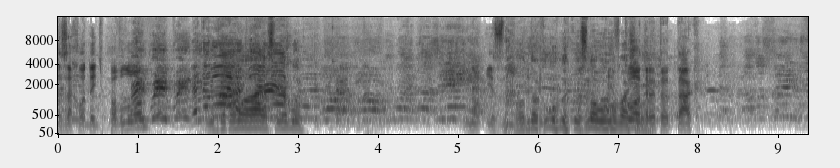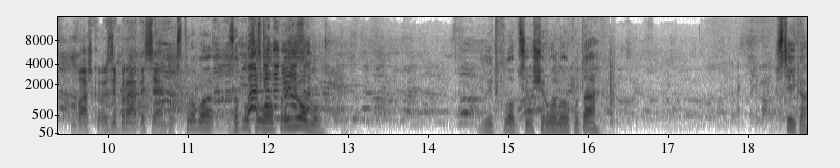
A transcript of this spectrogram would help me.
заходить Павло. Допомагає своєму Ну і знову. одноклубнику. Знову ми Вкотре бачимо. тут так. Важко розібратися. Спроба задушливого прийому від хлопців з червоного кута. Стійка.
